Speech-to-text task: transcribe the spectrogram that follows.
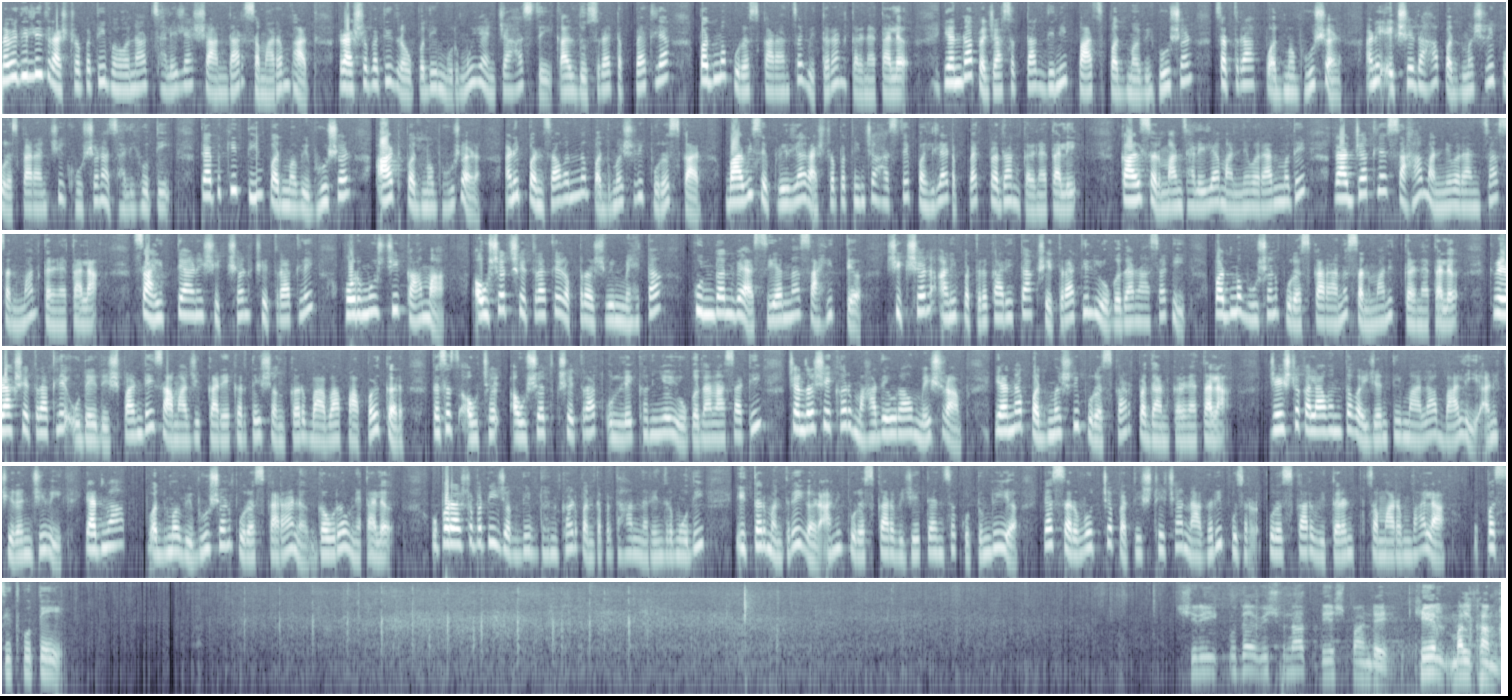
नवी दिल्लीत राष्ट्रपती भवनात झालेल्या शानदार समारंभात राष्ट्रपती द्रौपदी मुर्मू यांच्या हस्ते काल दुसऱ्या टप्प्यातल्या पद्म पुरस्कारांचं वितरण करण्यात आलं. यंदा प्रजासत्ताक दिनी पाच पद्मविभूषण सतरा पद्मभूषण आणि एकशे दहा पद्मश्री पुरस्कारांची घोषणा झाली होती. त्यापैकी तीन पद्मविभूषण आठ पद्मभूषण आणि पंचावन्न पद्मश्री पुरस्कार बावीस एप्रिलला राष्ट्रपतींच्या हस्ते पहिल्या टप्प्यात प्रदान करण्यात आले. काल सन्मान झालेल्या मान्यवरांमध्ये राज्यातल्या सहा मान्यवरांचा सन्मान करण्यात आला. साहित्य आणि शिक्षण क्षेत्रातले होरमुशजी कामा औषध क्षेत्रातले डॉक्टर अश्विन मेहता कुंदन व्यास यांना साहित्य शिक्षण आणि पत्रकारिता क्षेत्रातील योगदानासाठी पद्मभूषण पुरस्कारानं सन्मानित करण्यात आलं. क्रीडा क्षेत्रातले उदय देशपांडे सामाजिक कार्यकर्ते शंकर बाबा पापळकर तसंच औष- औषध क्षेत्रात उल्लेखनीय योगदानासाठी चंद्रशेखर महादेवराव मेश्राम यांना पद्मश्री पुरस्कार प्रदान करण्यात आला. ज्येष्ठ कलावंत वैजंतीमाला बाली आणि चिरंजीवी यांना पद्मविभूषण पुरस्कारानं गौरवण्यात आलं. उपराष्ट्रपती जगदीप धनखड पंतप्रधान नरेंद्र मोदी इतर मंत्रीगण आणि पुरस्कार विजेत्यांचं कुटुंबीय या सर्वोच्च प्रतिष्ठेच्या नागरी पुरस्कार वितरण समारंभाला उपस्थित होते. श्री उदय विश्वनाथ देशपांडे खेल मलखम.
